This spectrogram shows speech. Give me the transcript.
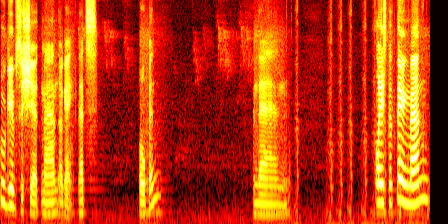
who gives a shit, man? Okay, let's open. And then place the thing, man.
